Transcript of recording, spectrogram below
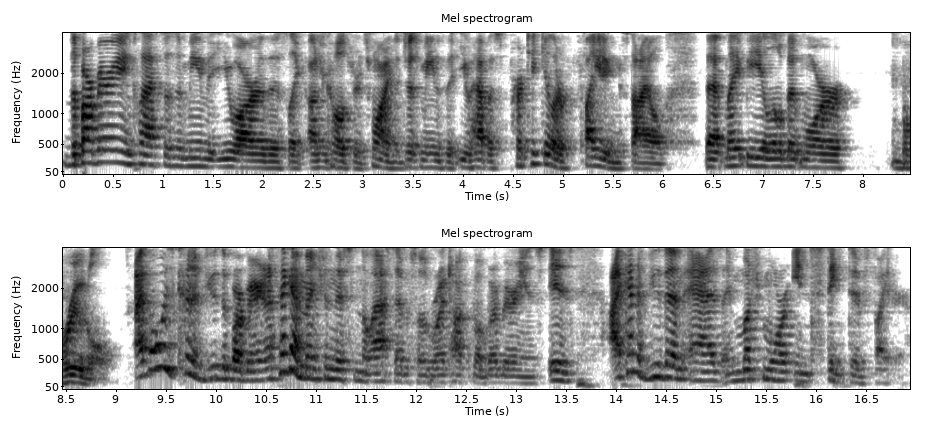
the barbarian class doesn't mean that you are this like uncultured swine. It just means that you have a particular fighting style that might be a little bit more brutal. I've always kind of viewed the barbarian. I think I mentioned this in the last episode where I talked about barbarians. Is I kind of view them as a much more instinctive fighter,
